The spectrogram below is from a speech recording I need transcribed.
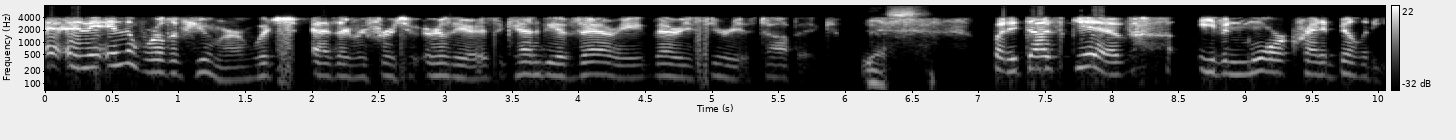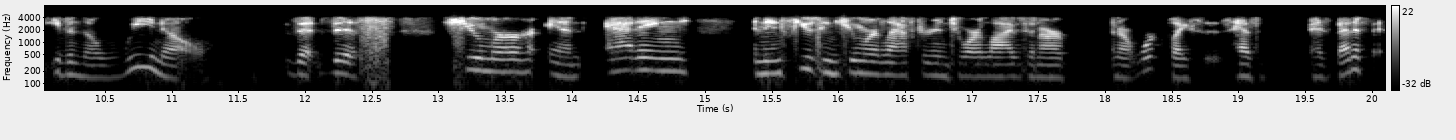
and in the world of humor, which, as I referred to earlier, is, can be a very, very serious topic. Yes. But it does give even more credibility, even though we know that this humor and adding and infusing humor and laughter into our lives and our in our workplaces has has benefits.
